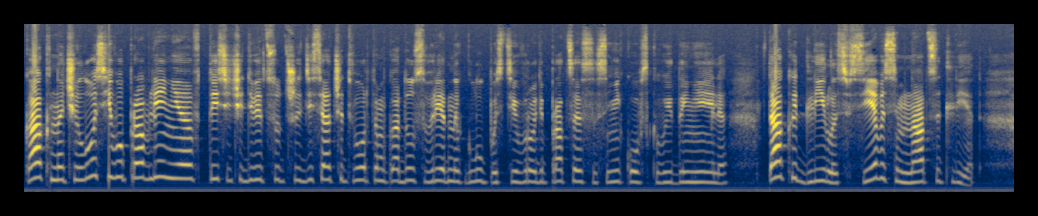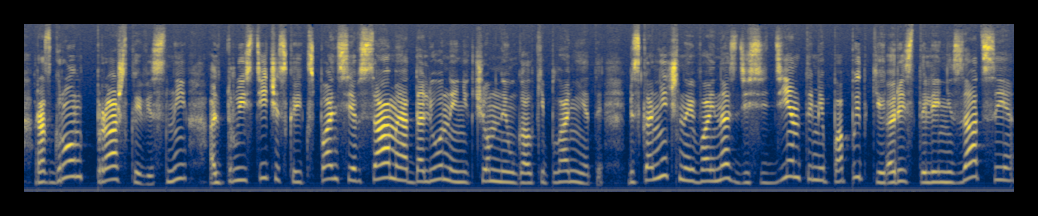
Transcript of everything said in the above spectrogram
Как началось его правление в 1964 году с вредных глупостей вроде процесса Синяковского и Даниэля, так и длилось все 18 лет. Разгром пражской весны, альтруистическая экспансия в самые отдаленные никчемные уголки планеты, бесконечная война с диссидентами, попытки ресталинизации.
